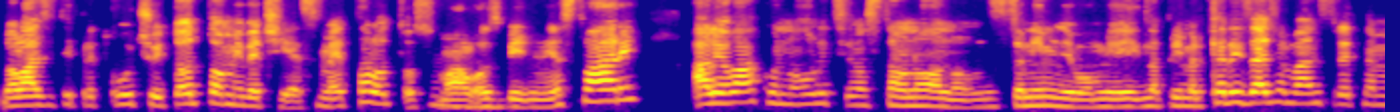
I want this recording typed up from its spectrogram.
dolaziti pred kuću i to, to mi već je smetalo, to su malo mhm. ozbiljnije stvari. Ali ovako na ulici jednostavno ono, zanimljivo mi je. Naprimjer, kada izađem van sretnem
